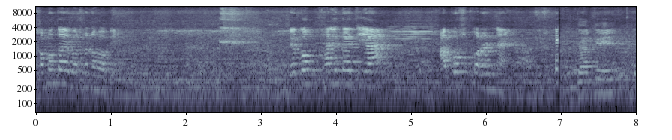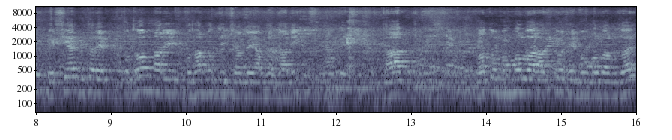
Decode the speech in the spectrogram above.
ক্ষমতায় বসানো হবে। বেগম খালেদা জিয়া আপোষ করেন নাই। যাকে এশিয়ার ভিতরে প্রথম নারী প্রধানমন্ত্রী হিসাবে আমরা জানি, তার গত মঙ্গলবার, আজকেও সেই মঙ্গলবার বোধ হয়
